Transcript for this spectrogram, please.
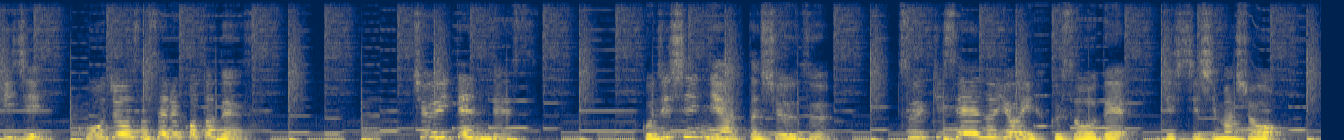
維持向上させることです。注意点です。ご自身に合ったシューズ通気性の良い服装で実施しましょう。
